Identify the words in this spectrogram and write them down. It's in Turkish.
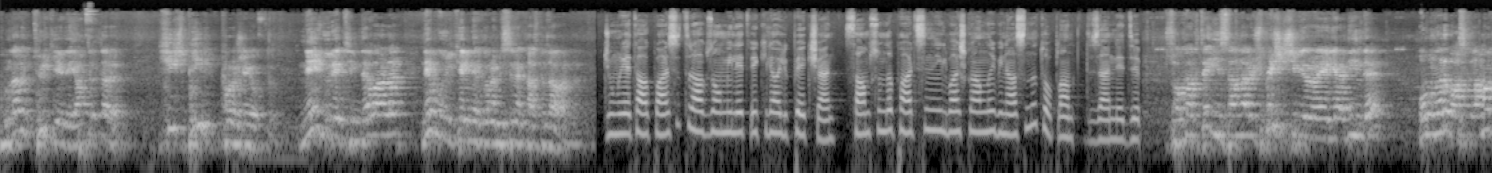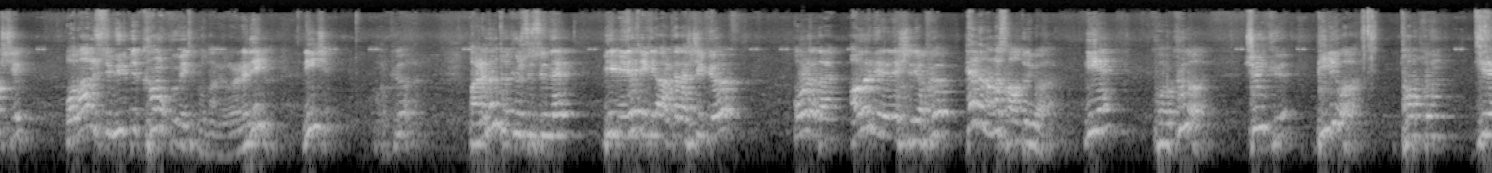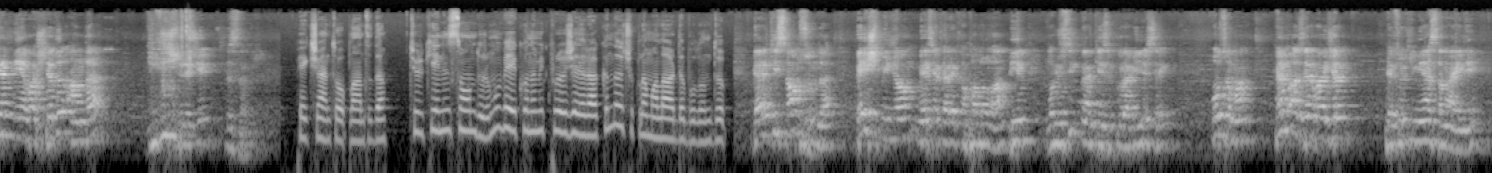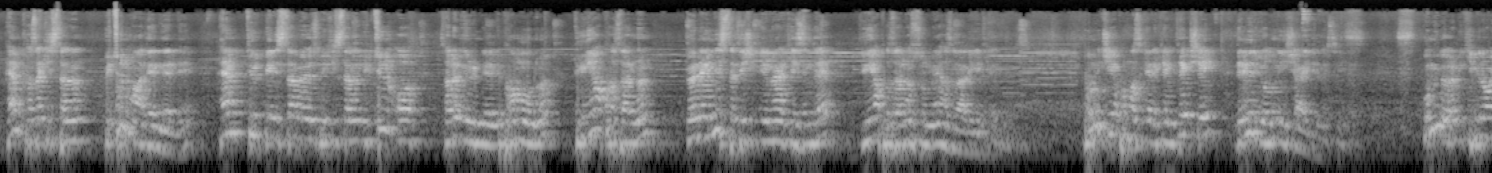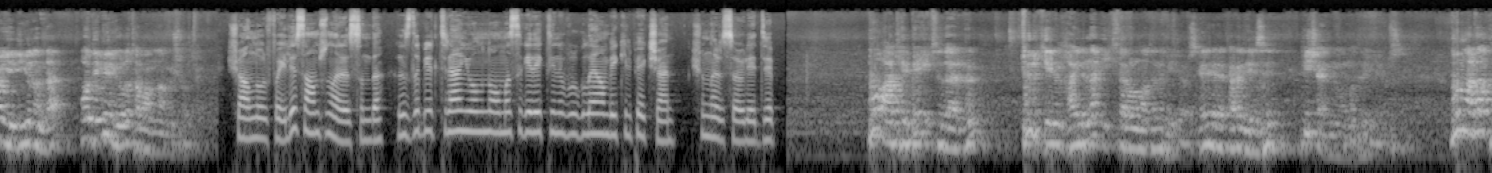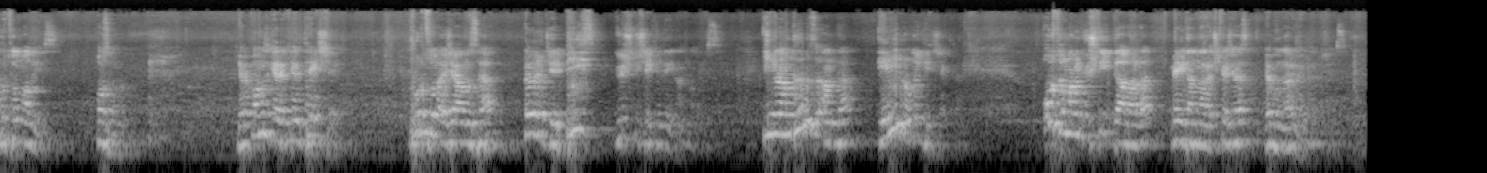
Bunların Türkiye'de yaptıkları hiçbir proje yoktur. Ne üretimde varlar, ne bu ülkenin ekonomisine katkıda varlar. Cumhuriyet Halk Partisi Trabzon Milletvekili Haluk Pekşen, Samsun'da partisinin il başkanlığı binasında toplantı düzenledi. Sokakta insanlar 3-5 kişi bir araya geldiğinde onları baskılamak için olağanüstü büyük bir kamu kuvveti kullanıyorlar öyle değil mi? Niçin? Korkuyorlar. Parlamento kürsüsünde bir milletvekili arkadaş çıkıyor, orada ağır bir eleştiri yapıyor, hemen ona saldırıyorlar. Niye? Korkuyorlar. Çünkü biliyorlar toplum direnmeye başladığı anda gidiş süreci hızlanır. Pekşen toplantıda Türkiye'nin son durumu ve ekonomik projeler hakkında açıklamalarda bulundu. Belki Samsun'da 5 milyon metrekare kapalı olan bir lojistik merkezi kurabilirsek o zaman hem Azerbaycan petrokimya sanayini hem Kazakistan'ın bütün madenlerini hem Türkmenistan ve Özbekistan'ın bütün o tarım ürünlerini, pamuğunu dünya pazarının önemli stratejik bir merkezinde dünya pazarına sunmaya hazır hale getirebiliriz. Bunun için yapılması gereken tek şey demir yolunun inşa edilmesiydi. Umuyorum 2017 yılında o demir yolu tamamlanmış olacak. Şanlıurfa ile Samsun arasında hızlı bir tren yolunun olması gerektiğini vurgulayan Vekil Pekşen şunları söyledi. Bu AKP iktidarının Türkiye'nin hayrına iktidar olmadığını biliyoruz. Hele hele Karadeniz'in hiç hayrına olmadığını biliyoruz. Bunlardan kurtulmalıyız. O zaman yapmamız gereken tek şey kurtulacağımıza önce biz güçlü şekilde inanmalıyız. İnandığımız anda emin olun gidecekler. O zaman güçlü iddialarla meydanlara çıkacağız ve bunları göndereceğiz.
